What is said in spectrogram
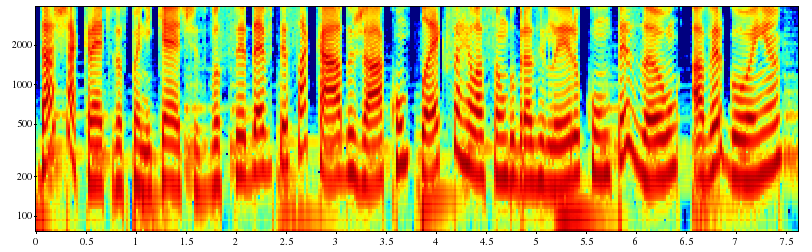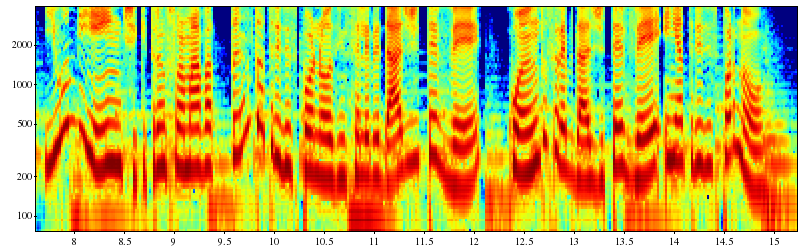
Das chacretes às paniquetes, você deve ter sacado já a complexa relação do brasileiro com o tesão, a vergonha e o ambiente que transformava tanto atrizes pornôs em celebridades de TV, quanto celebridades de TV em atrizes pornô.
